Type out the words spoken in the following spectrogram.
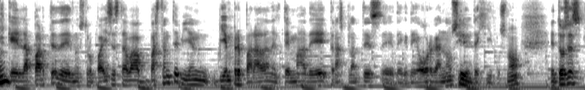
y que la parte de nuestro país estaba bastante bien, bien preparada en el tema de trasplantes de de, órganos y de tejidos, ¿no? Entonces,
